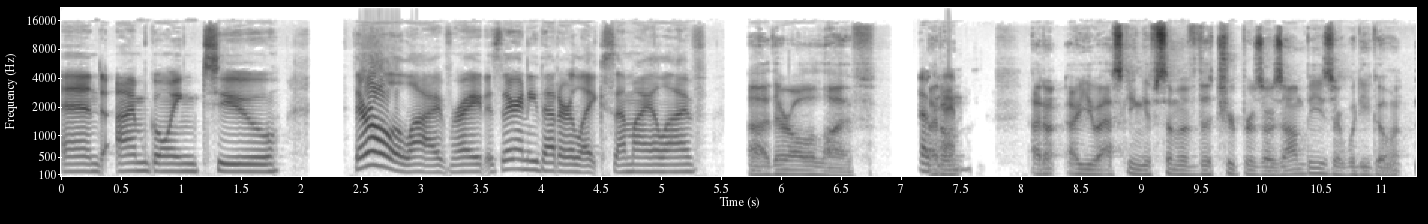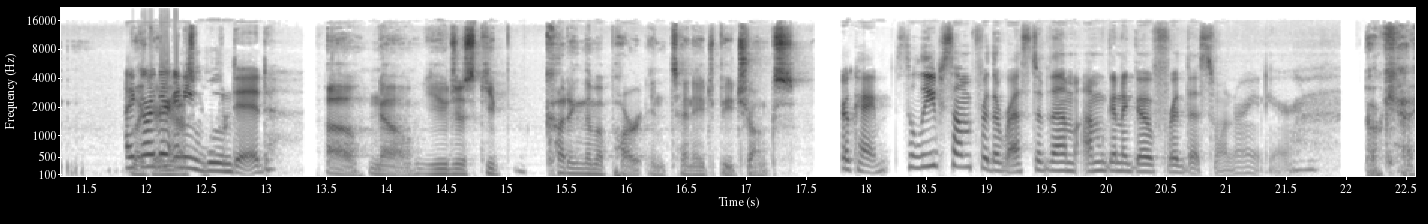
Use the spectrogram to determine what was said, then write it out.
and I'm going to. They're all alive, right? Is there any that are like semi-alive? Uh, they're all alive. I Okay. don't. I don't. Are you asking if some of the troopers are zombies, or what are you going? Like, like, are are there any asking- wounded? Oh no! You just keep cutting them apart in 10 HP chunks. Okay, so leave some for the rest of them. I'm gonna go for this one right here. Okay.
